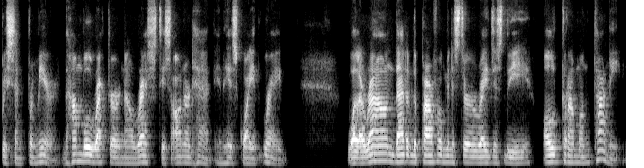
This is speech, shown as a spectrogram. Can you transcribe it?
present premier. The humble rector now rests his honored head in his quiet grave, while around that of the powerful minister rages the ultramontane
